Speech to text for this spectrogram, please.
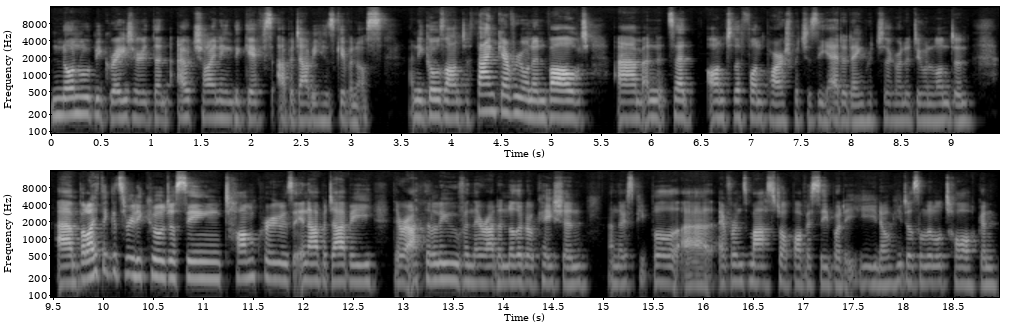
None will be greater than outshining the gifts Abu Dhabi has given us. And he goes on to thank everyone involved. Um, and it said on to the fun part, which is the editing, which they're going to do in London. Um, but I think it's really cool just seeing Tom Cruise in Abu Dhabi. They were at the Louvre and they were at another location, and there's people. Uh, everyone's masked up, obviously, but he, you know, he does a little talk, and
